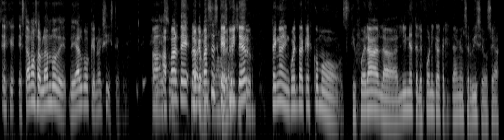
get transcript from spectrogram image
Es que estamos hablando de, de algo que no existe. pues. A- aparte, lo que pasa es que Twitter, tengan en cuenta que es como si fuera la línea telefónica que te dan el servicio, o sea,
